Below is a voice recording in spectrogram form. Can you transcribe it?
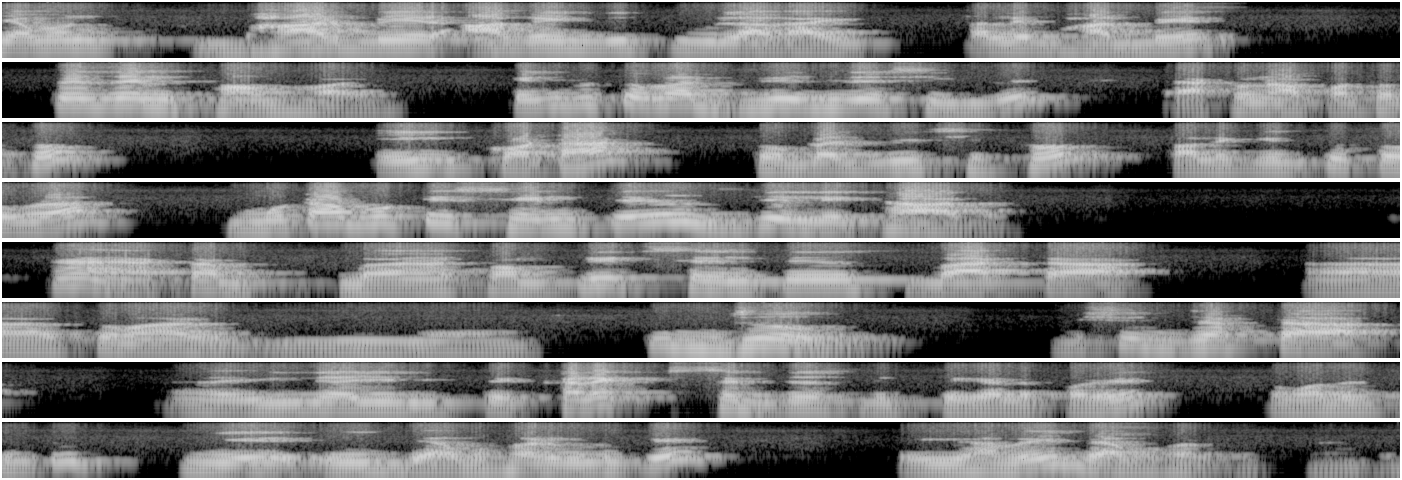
যেমন ভার্বের আগে যদি টু লাগাই, তাহলে ভার্বের প্রেজেন্ট ফর্ম হয়। এগুলো তোমরা ধীরে ধীরে শিখবে। এখন আপাতত এই কটা তোমরা যদি শেখো, তাহলে কিন্তু তোমরা মোটামুটি সেন্টেন্স যে লেখার হ্যাঁ একটা কমপ্লিট সেন্টেন্স বা একটা তোমার শুদ্ধ বিশুদ্ধ একটা ইংরাজি লিখতে কারেক্ট সেন্টেন্স লিখতে গেলে পরে তোমাদের কিন্তু এর, এই ব্যবহারগুলোকে এইভাবেই ব্যবহার করতে হবে।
